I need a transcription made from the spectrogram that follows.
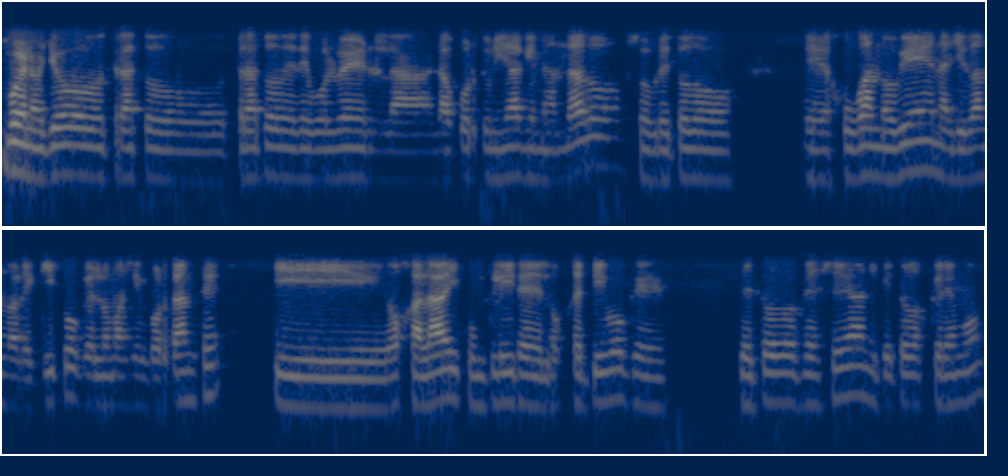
Bueno, yo trato, trato de devolver la, la oportunidad que me han dado, sobre todo eh, jugando bien, ayudando al equipo, que es lo más importante, y ojalá y cumplir el objetivo que, que todos desean y que todos queremos,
